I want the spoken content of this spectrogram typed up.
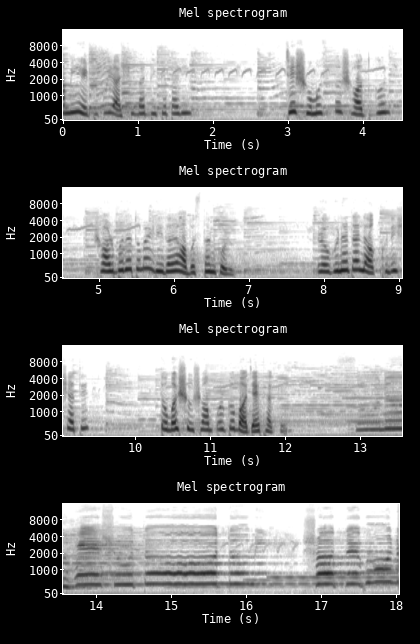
আমি এটুকুই আশীর্বাদ দিতে পারি যে সমস্ত সদ্গুণ সর্বদা তোমার হৃদয়ে অবস্থান করুক। রঘুনাথ আর লক্ষণের সাথে তোমার সুসম্পর্ক বজায় থাকে। শুনো হে সুত, তুমি সদ্গুণবান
